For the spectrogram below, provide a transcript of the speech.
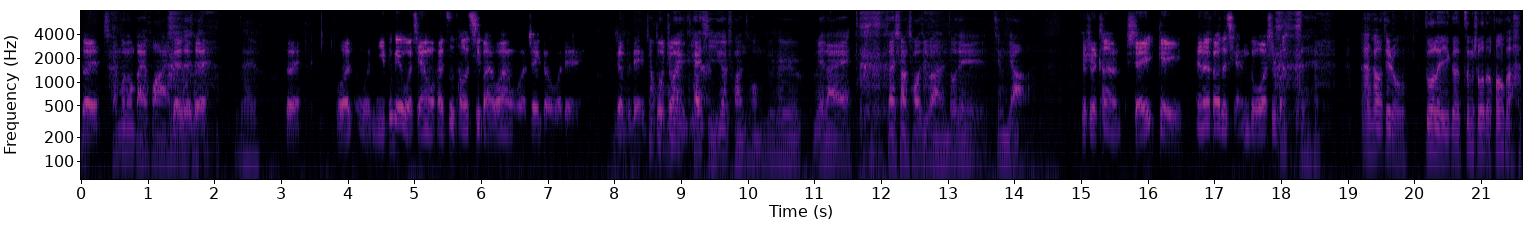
对钱不能白花呀。对对对 哎呀，对，我我你不给我钱，我还自掏七百万，我这个我得，这不得多这会不会赚？开启一个传统，就是未来再上超级碗都得竞价了？就是看谁给 NFL 的钱多，是吧？对，NFL 这种多了一个增收的方法。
